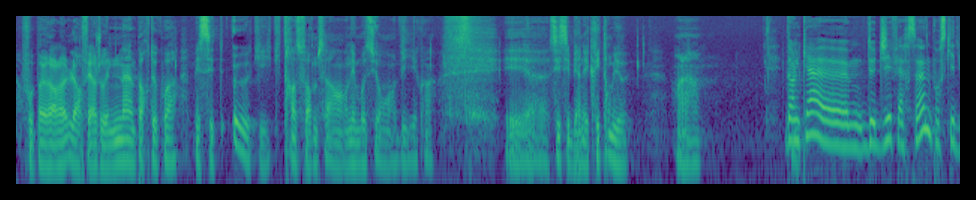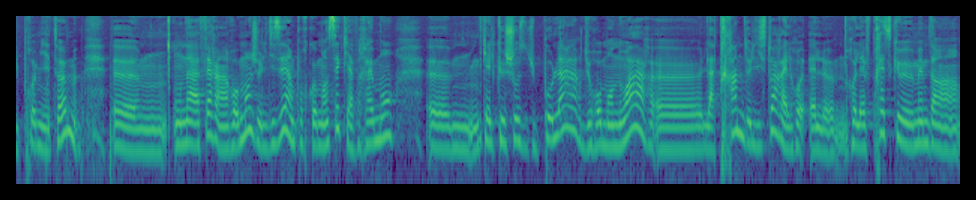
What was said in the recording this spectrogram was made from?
Il ne faut pas leur, faire jouer n'importe quoi, mais c'est eux qui, transforment ça en émotion, en vie. Quoi. Et euh, si c'est bien écrit, tant mieux. Voilà. Dans le cas euh, de Jefferson, pour ce qui est du premier tome, euh, on a affaire à un roman, je le disais, hein, pour commencer, qui a vraiment euh, quelque chose du polar, du roman noir. la trame de l'histoire, elle, elle, relève presque même d'un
